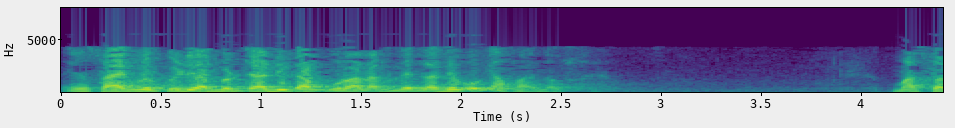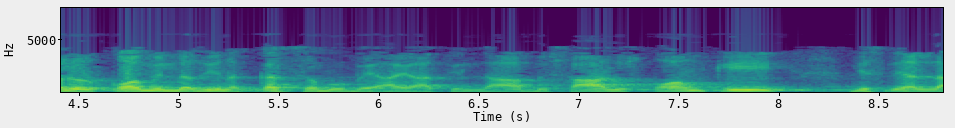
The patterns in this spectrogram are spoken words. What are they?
انسائکلوپیڈیا برٹانی کا پورا رکھ دے گدھے کو کیا فائدہ اس سے۔ مسل القوم النزین کسب بے آیات اللہ۔ مثال اس قوم کی جس نے اللہ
